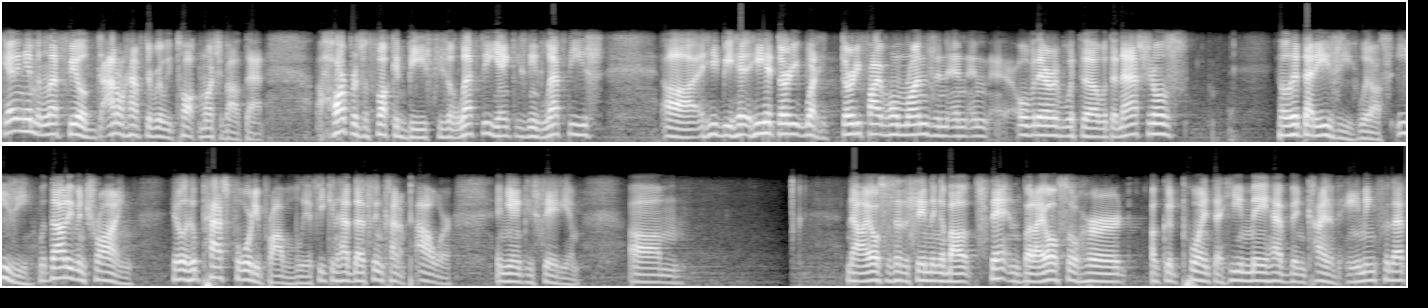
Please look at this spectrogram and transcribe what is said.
getting him in left field, I don't have to really talk much about that. Harper's a fucking beast. He's a lefty. Yankees need lefties. Uh, he'd be hit, he hit thirty what thirty five home runs and, and, and over there with the with the Nationals. He'll hit that easy with us, easy, without even trying. He'll he'll pass forty probably if he can have that same kind of power in Yankee Stadium. Um, now I also said the same thing about Stanton, but I also heard a good point that he may have been kind of aiming for that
